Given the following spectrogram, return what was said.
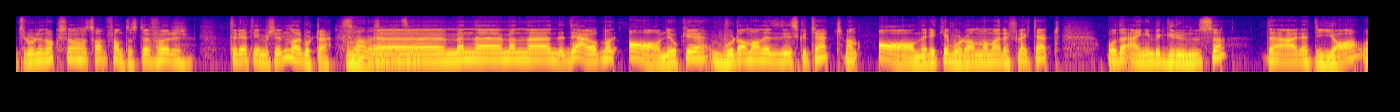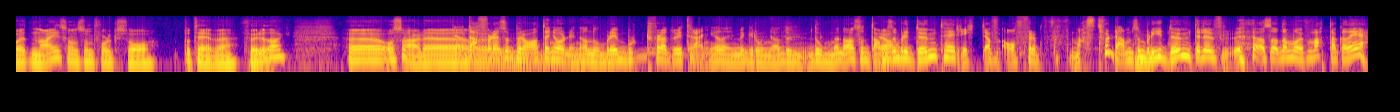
utrolig nok så fantes det for tre timer siden, nå er det borte. Mm. Men, men, det er jo at man aner jo ikke hvordan man har diskutert. Man aner ikke hvordan man har reflektert. Og det er ingen begrunnelse. Det er et ja og et nei, sånn som folk så på TV før i dag. Uh, og så er det Det er derfor det er så bra at den ordninga nå blir bort, for vi trenger jo den begrunna dommen. Altså dem ja. som blir dømt, er rett Mest for dem som blir dømt, eller altså, de må jo få vite hva det er.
